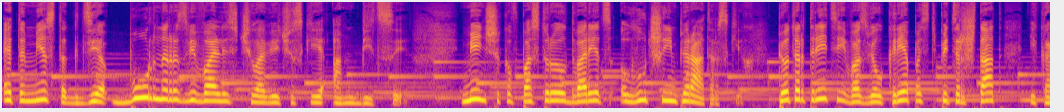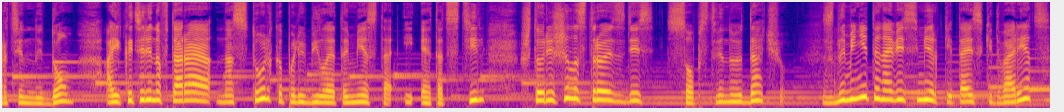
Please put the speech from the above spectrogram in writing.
Это место, где бурно развивались человеческие амбиции. Меньшиков построил дворец лучше императорских. Петр III возвел крепость Петерштадт и картинный дом, а Екатерина II настолько полюбила это место и этот стиль, что решила строить здесь собственную дачу. Знаменитый на весь мир китайский дворец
